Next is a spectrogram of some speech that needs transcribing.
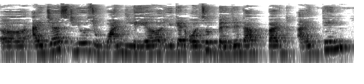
Uh, I just used one layer. You can also build it up, but I think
